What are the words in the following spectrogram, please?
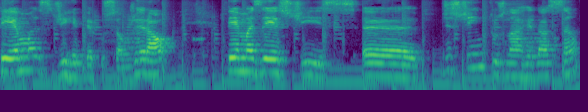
temas de repercussão geral, temas estes é, distintos na redação,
